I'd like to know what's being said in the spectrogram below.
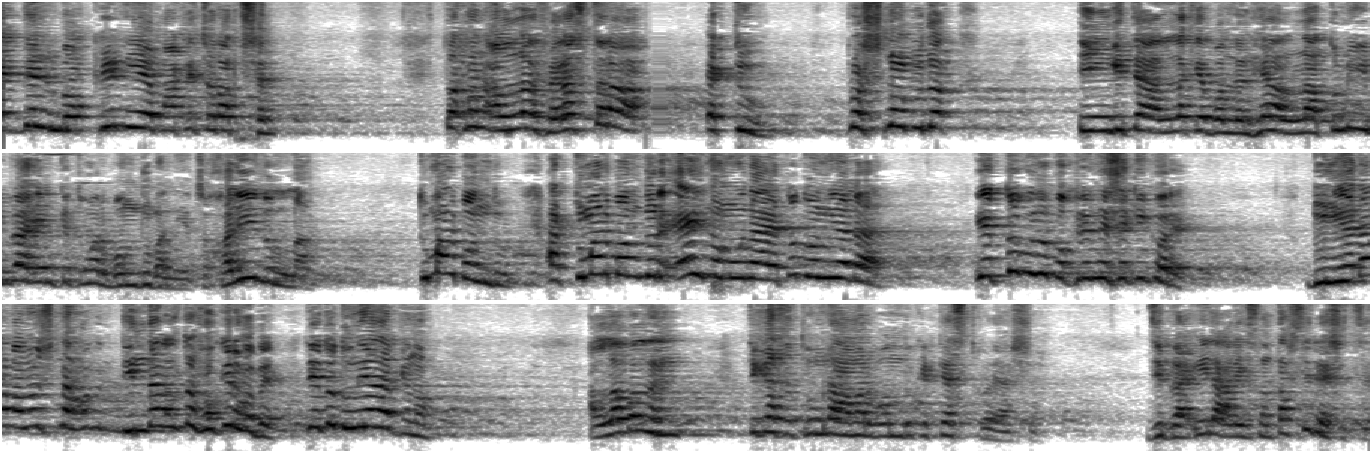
একদিন বকরি নিয়ে মাঠে চড়াচ্ছেন। তখন আল্লাহর ফেরাস্তারা একটু প্রশ্নবোধক ইঙ্গিতে আল্লাহকে বললেন, হে আল্লাহ, তুমি ইব্রাহিমকে তোমার বন্ধু বানিয়েছো, খালিলুল্লাহ। তোমার বন্ধু। আর তোমার বন্ধুর এই নমুনা এত দুনিয়াদার, এতগুলো বকরি নিয়ে কি করে? দুনিয়াদার মানুষ না হবে, দিনদার তো ফকির হবে। এ তো দুনিয়াদার কেন? আল্লাহ বললেন, ঠিক আছে, তোমরা আমার বন্ধুকে টেস্ট করে আসো। জিব্রাইল আলী ইসলাম তাফসিরে এসেছে।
